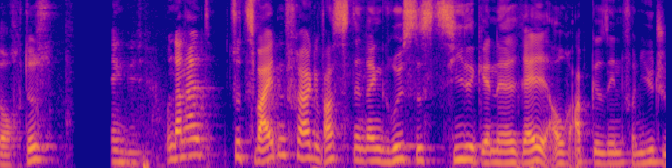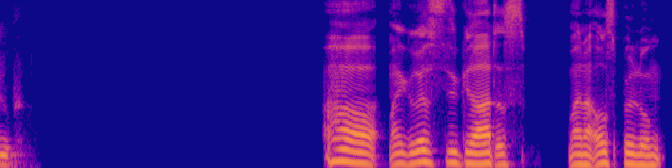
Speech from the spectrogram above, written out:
Doch, das denke ich. Und dann halt zur zweiten Frage, was ist denn dein größtes Ziel generell, auch abgesehen von YouTube? Ah, mein größtes Ziel gerade ist, meine Ausbildung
